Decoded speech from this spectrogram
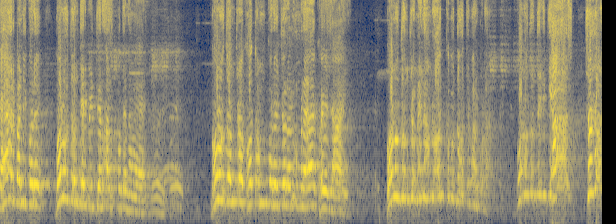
মেহরবানি করে গণতন্ত্রের বিরুদ্ধে রাজপথে নামে গণতন্ত্র খতম করে চলেন আমরা এক হয়ে যাই। গণতন্ত্র মেনে আমরা ঐক্যবদ্ধ হতে পারব না। গণতন্ত্রের ইতিহাস শোষণ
